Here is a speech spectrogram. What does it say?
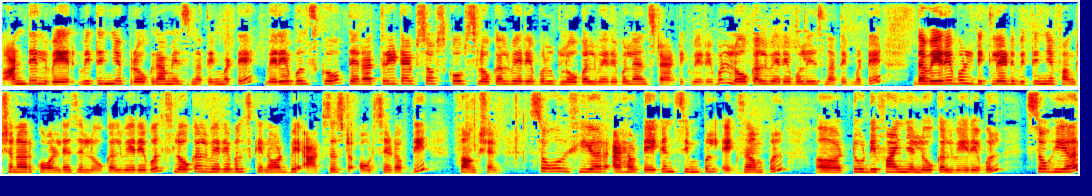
until where within a program is nothing but a variable scope. There are three types of scopes local variable, global variable and static variable. Local variable is nothing but a the variable declared within a function are called as a local variables. Local variables cannot be accessed outside of the function. So here I have taken simple example uh, to define a local variable. So here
